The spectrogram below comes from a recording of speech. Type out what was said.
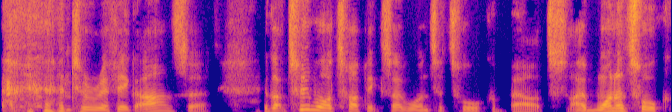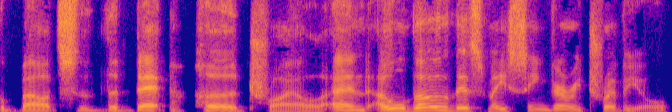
a terrific answer. I've got two more topics I want to talk about. I want to talk about the Depp Heard trial. And although this may seem very trivial,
